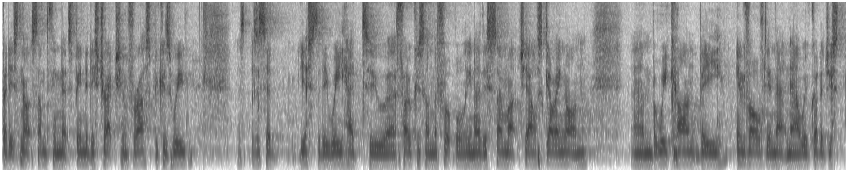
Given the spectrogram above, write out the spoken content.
but it's not something that's been a distraction for us because we as, as I said yesterday we had to uh, focus on the football. You know, there's so much else going on, um, but we can't be involved in that now. We've got to just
